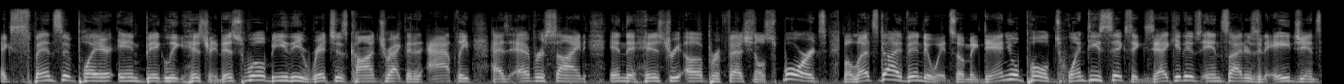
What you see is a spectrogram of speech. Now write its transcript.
expensive player in big league history. This will be the richest contract that an athlete has ever signed in the history of professional sports. But let's dive into it. So McDaniel pulled 26 executives, insiders, and agents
